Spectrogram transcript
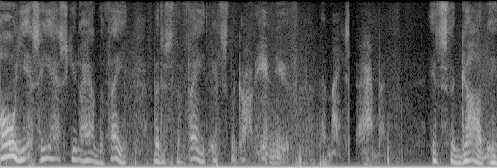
Oh, yes, He asks you to have the faith, but it's the faith, it's the God in you that makes it happen. It's the God. In,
